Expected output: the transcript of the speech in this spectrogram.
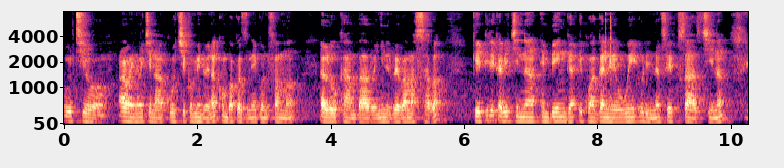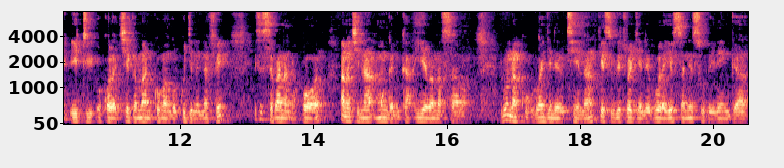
utyo awo ino kinakuukiko minwe enaku mbako zinegon fama lukamba lwenyini lwe bamasaba kepire kabi kina embenga ekwaganirewe oli naffe kusaa kina eti okola kyegamaani kubanga olukujana naffe esese baana na paul ano kina munganika yebamasaba lunaku lwagenda lutyena kesuubire tulwagenda ebula yesa nesuubaire nga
